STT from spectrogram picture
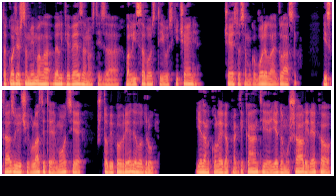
Također sam imala velike vezanosti za hvalisavost i uskićenje. Često sam govorila glasno, iskazujući vlastite emocije što bi povrijedilo druge. Jedan kolega praktikant je jednom u šali rekao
